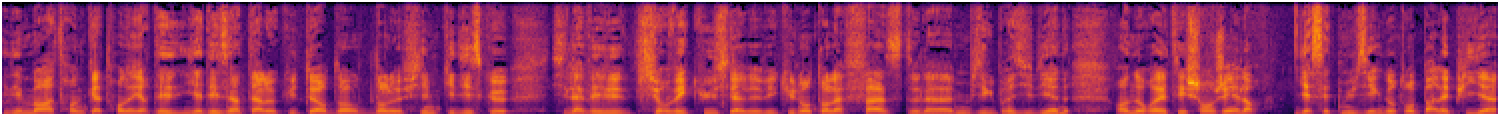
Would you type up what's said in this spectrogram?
Il est mort à 34 ans. D'ailleurs, il y a des interlocuteurs dans, le film qui disent que s'il avait survécu, s'il avait vécu longtemps, la face de la musique brésilienne en aurait été changée. Alors, il y a cette musique dont on parle, et puis il y a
